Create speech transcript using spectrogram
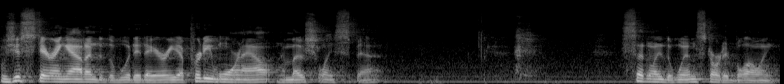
was just staring out into the wooded area, pretty worn out and emotionally spent. Suddenly, the wind started blowing.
